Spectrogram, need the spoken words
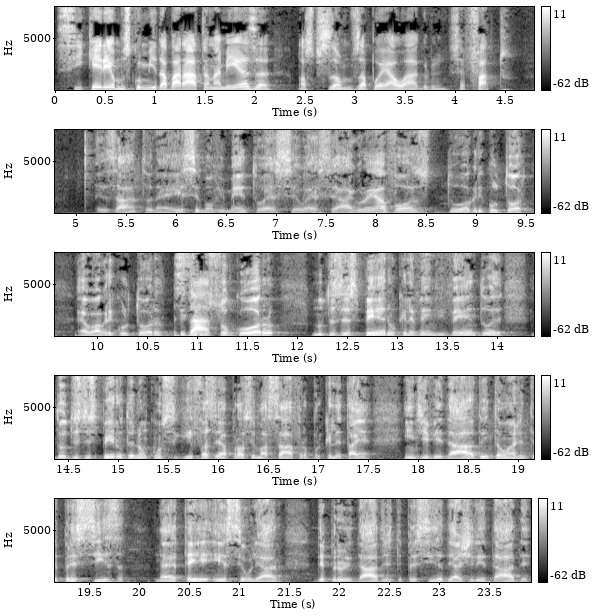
se queremos comida barata na mesa, nós precisamos apoiar o agro, isso é fato. Exato, né? Esse movimento SOS Agro é a voz do agricultor. É o agricultor pedindo Exato. socorro no desespero que ele vem vivendo, do desespero de não conseguir fazer a próxima safra porque ele está endividado. Então a gente precisa né, ter esse olhar de prioridade, a gente precisa de agilidade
